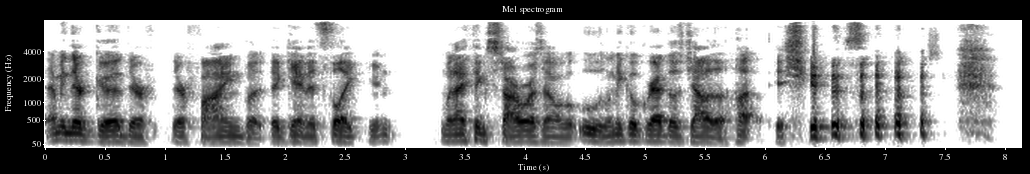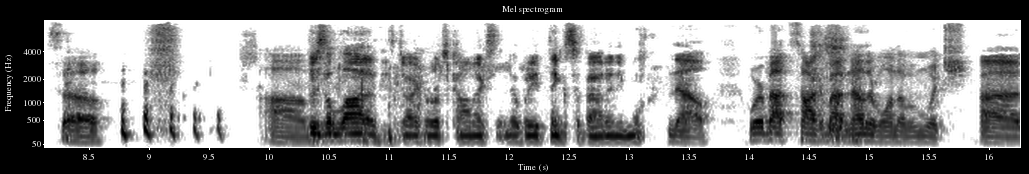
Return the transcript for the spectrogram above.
I mean they're good, they're they're fine, but again, it's like you when I think Star Wars, I'll go, ooh, let me go grab those Jabba the Hutt issues. so, um, There's a lot of these Dark Horse comics that nobody thinks about anymore. no, we're about to talk about another one of them, which, uh,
